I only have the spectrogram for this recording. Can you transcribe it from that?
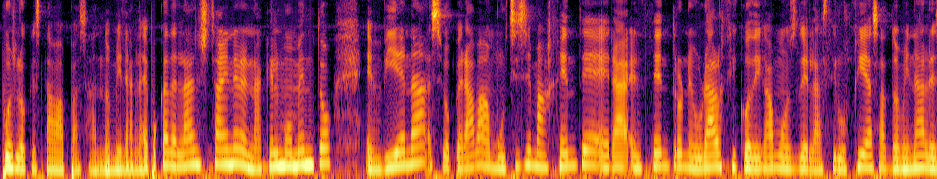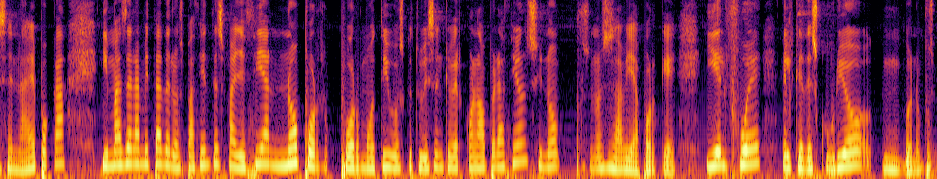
pues lo que estaba pasando. Mira, en la época de Landsteiner, en aquel momento en Viena se operaba muchísima gente, era el centro neurálgico, digamos, de las cirugías abdominales en la época y más de la mitad de los pacientes fallecían no por, por motivos que tuviesen que ver con la operación, sino pues no se sabía por qué. Y él fue el que descubrió, mm, bueno, pues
